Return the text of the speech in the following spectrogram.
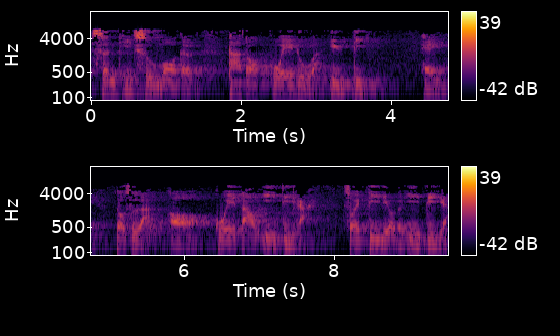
身体触摸的，它都归入啊异地，嘿，都是啊，哦，归到异地来。所以第六个异地呀，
